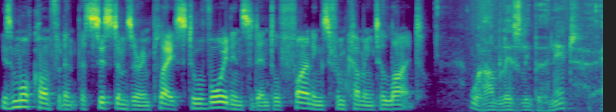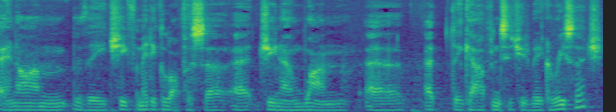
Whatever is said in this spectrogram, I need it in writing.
is more confident that systems are in place to avoid incidental findings from coming to light. Well, I'm Leslie Burnett, and I'm the Chief Medical Officer at Genome One uh, at the Garvan Institute of Medical Research.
